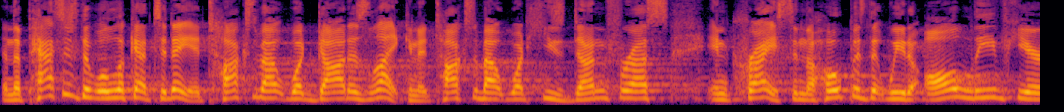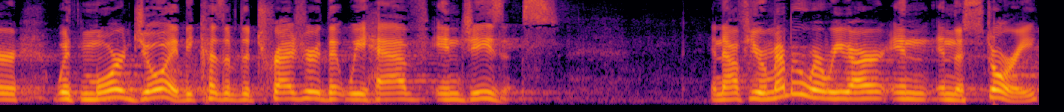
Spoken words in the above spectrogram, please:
And the passage that we'll look at today, it talks about what God is like and it talks about what he's done for us in Christ. And the hope is that we'd all leave here with more joy because of the treasure that we have in Jesus. And now, if you remember where we are in, in the story,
